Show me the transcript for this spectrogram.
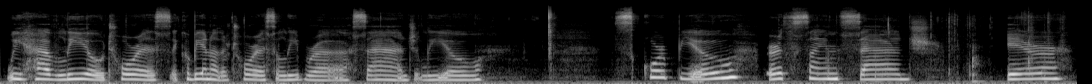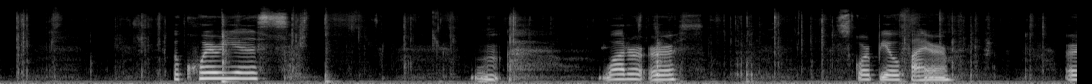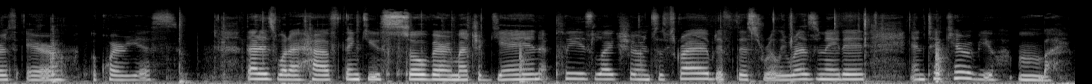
We have leo taurus it could be another taurus a libra sag leo scorpio earth sign sag air Aquarius, mm, water, earth, Scorpio, fire, earth, air, Aquarius. that is what I have. Thank you so very much again. Please like, share, and subscribe if this really resonated. And take care of you. Mm, bye.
